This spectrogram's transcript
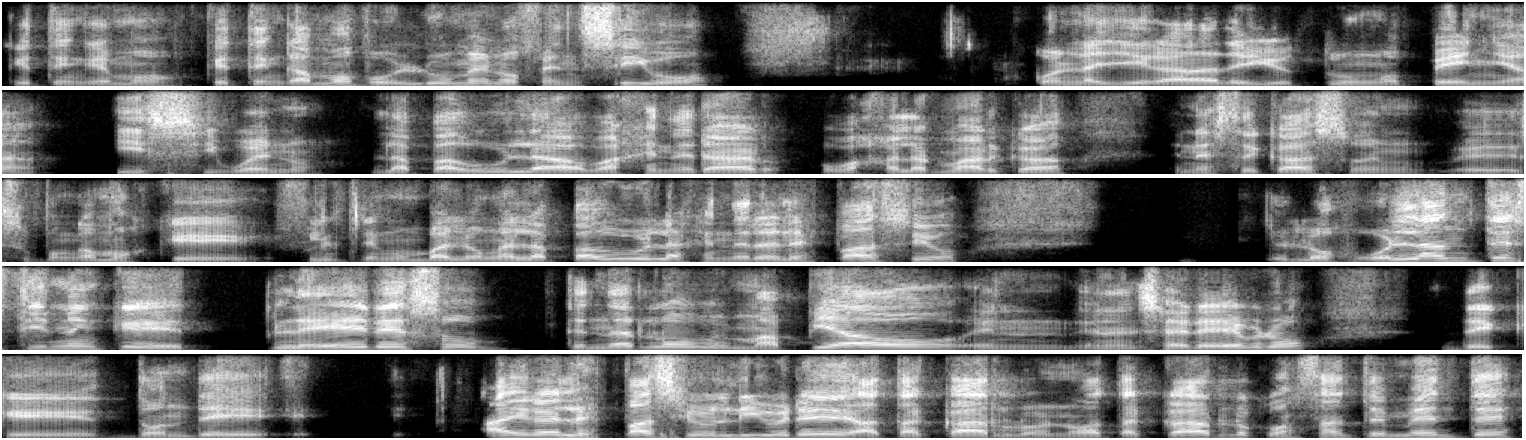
que tengamos, que tengamos volumen ofensivo con la llegada de Yotun o Peña y si, bueno, la Padula va a generar o va a jalar marca, en este caso, eh, supongamos que filtren un balón a la Padula, genera el espacio, los volantes tienen que leer eso, tenerlo mapeado en, el cerebro, de que donde haya el espacio libre, atacarlo, ¿no? Atacarlo constantemente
